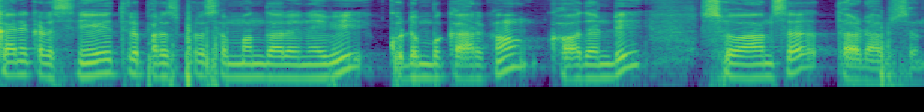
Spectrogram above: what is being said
కానీ ఇక్కడ స్నేహితుల పరస్పర సంబంధాలు అనేవి కుటుంబ కారకం కాదండి. So answer third option.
